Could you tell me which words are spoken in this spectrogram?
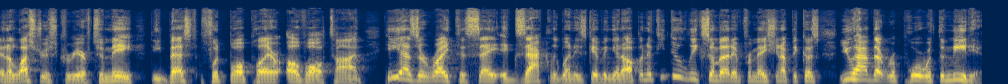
an illustrious career, to me, the best football player of all time. He has a right to say exactly when he's giving it up. And if you do leak some of that information up because you have that rapport with the media,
